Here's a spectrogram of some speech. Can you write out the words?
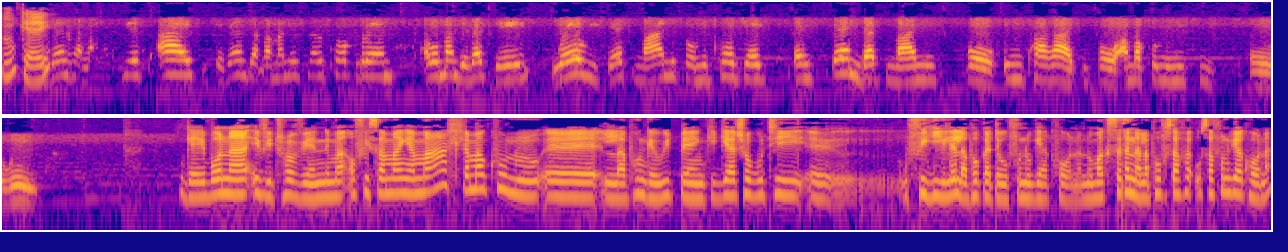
Okay. Sisebenza ngama-CSI sisebenza ngama-national program abo-Mandela Day where we get money from i-project and spend that money for umphakathi for ama-communities uh, wethu ngiyayibona i-vitrovian ma-ofisi amanye amahle amakhulu eh lapho nge-witbank. Kuyatsho ukuthi eh, ufikile lapho kade ufuna ukuya khona noma kusesenalapho usafuna ukuya khona?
